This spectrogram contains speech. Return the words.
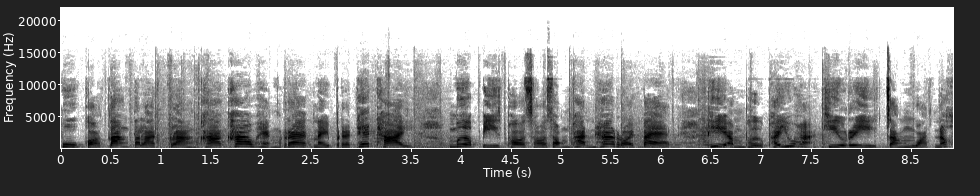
ผู้ก่อตั้งตลาดกลางค้าข้าวแห่งแรกในประเทศไทย เมื่อปีพศ 2508 ที่อำเภอพยุหคีรี จังหวัดนค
